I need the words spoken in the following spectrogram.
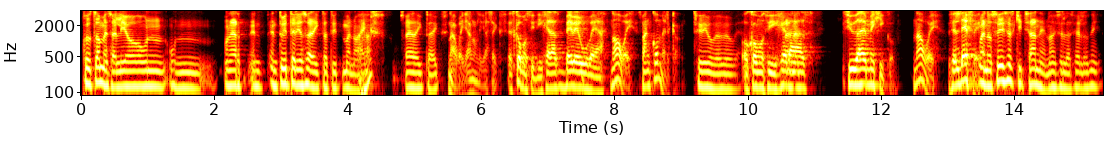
justo me salió un, un, en, en Twitter. Yo soy adicto a Twitter. Bueno, a. X. Soy adicto a X. No, güey, ya no le digas ex. Es como si dijeras BBVA. No, güey, es Vancomer, cabrón. Sí, digo, BBVA. O como si dijeras Ciudad de México. No, güey, es el DF. Bueno, sí dices Kitsane, ¿no? Y se le hacía a los niños.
